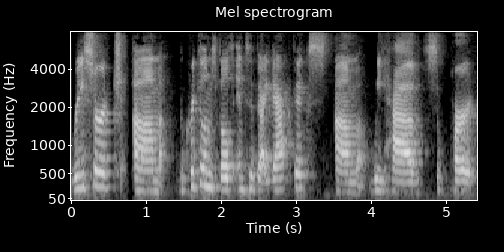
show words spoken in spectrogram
Research, um, the curriculum is built into didactics. Um, we have support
